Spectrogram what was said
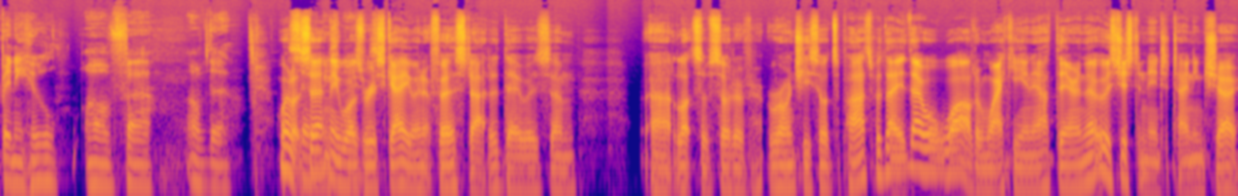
Benny Hill of uh, of the. Well, it certainly was risque when it first started. There was um, uh, lots of sort of raunchy sorts of parts, but they, they were wild and wacky and out there, and it was just an entertaining show.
